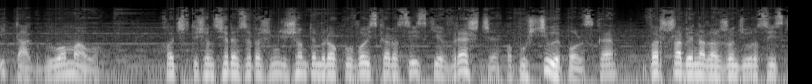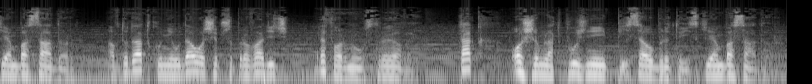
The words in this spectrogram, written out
i tak było mało. Choć w 1780 roku wojska rosyjskie wreszcie opuściły Polskę, w Warszawie nadal rządził rosyjski ambasador, a w dodatku nie udało się przeprowadzić reformy ustrojowej. Tak osiem lat później pisał brytyjski ambasador.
